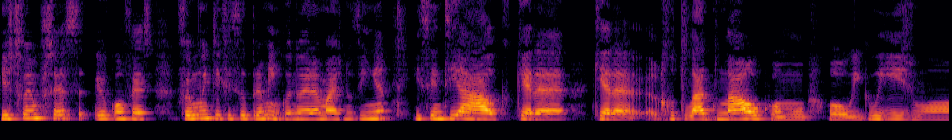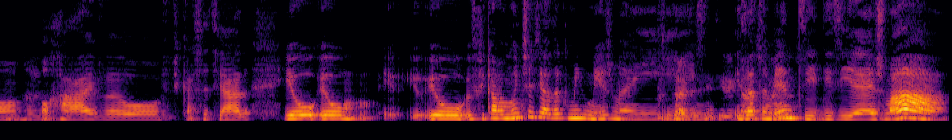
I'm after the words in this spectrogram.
Isto foi um processo, eu confesso, foi muito difícil para mim quando eu era mais novinha e sentia algo que era que era rotulado de mal, como ou egoísmo, ou, uhum. ou raiva, ou ficar chateada. Eu, eu, eu, eu, ficava muito chateada comigo mesma e, e exatamente, coisas. e dizia és má,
